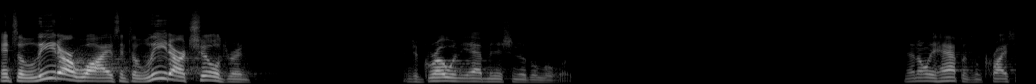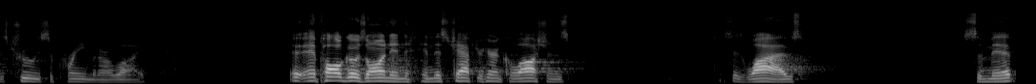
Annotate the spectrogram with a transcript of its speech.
and to lead our wives and to lead our children and to grow in the admonition of the Lord. That only happens when Christ is truly supreme in our life. And Paul goes on in, in this chapter here in Colossians He says, Wives, submit,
